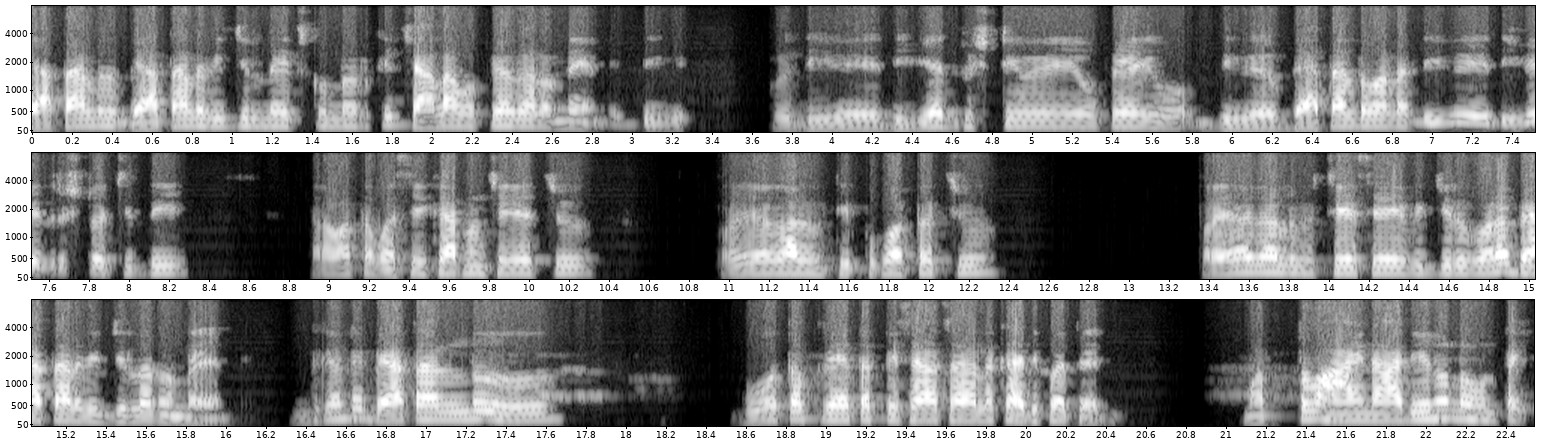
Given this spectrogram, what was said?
బేతాళుడు బేతాళ విద్యలు నేర్చుకున్న చాలా ఉపయోగాలు ఉన్నాయండి. ఇప్పుడు దివ్య దివ్య దృష్టి ఉపయోగ దివ్య బేతాళ వల్ల దివ్య దివ్య దృష్టి వచ్చింది. తర్వాత వశీకరణం చేయొచ్చు. ప్రయోగాలను తిప్పుకొట్టచ్చు. ప్రయోగాలు చేసే విద్యలు కూడా బేతాళ విద్యలోనే ఉన్నాయండి. ఎందుకంటే బేతాళుడు భూత ప్రేత పిశాచాలకు అధిపతి అది. మొత్తం ఆయన ఆధీనంలో ఉంటాయి.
